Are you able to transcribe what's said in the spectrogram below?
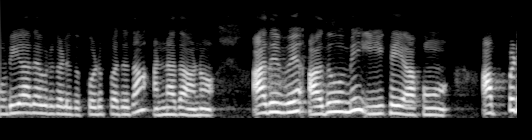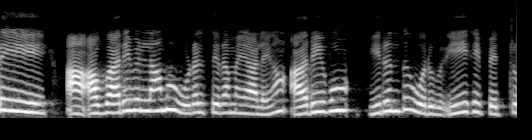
முடியாதவர்களுக்கு கொடுப்பதுதான் அன்னதானம். அதுவே அதுவுமே ஈகையாகும். அப்படி அஹ் அவ்வறிவில்லாம உடல் திறமையாலையும் அறிவும் இருந்து ஒரு ஈகை பெற்று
